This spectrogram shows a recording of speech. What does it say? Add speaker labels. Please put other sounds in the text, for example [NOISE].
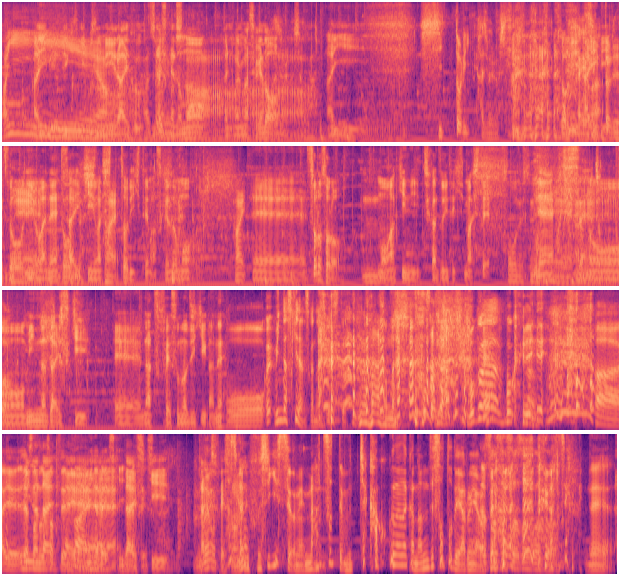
Speaker 1: はい、
Speaker 2: はい、ミュージックギブズミーライフですけども始まりましたけど、はい、
Speaker 3: しっとり始まりました。
Speaker 2: しっとり導入はね最近はしっとりきてますけども、
Speaker 1: はい、
Speaker 2: えーそろそろ
Speaker 3: うん。
Speaker 2: もう秋に近づいてきまして。
Speaker 1: そうですね。
Speaker 2: ね、あのー [LAUGHS] みんな大好き、えー夏フェスの時期がね。
Speaker 3: おお、え、みんな好きなんですか、夏フェスって。[LAUGHS] そんな、そんな、僕は、僕、えああ、いやいや、
Speaker 2: みんな大
Speaker 3: そみんな大好き。
Speaker 2: 大好き。夏フェス
Speaker 1: 確かに不思議っすよね。夏ってむっちゃ過酷な中なんで外でやるんやろって。
Speaker 3: そうそうそうそうそう。[LAUGHS] ねえ。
